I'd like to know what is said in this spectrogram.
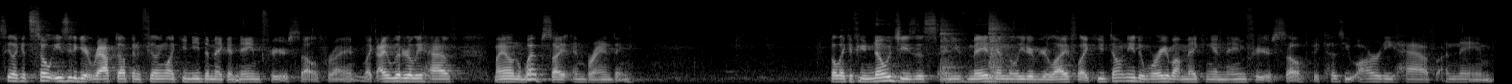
See, like, it's so easy to get wrapped up in feeling like you need to make a name for yourself, right? Like, I literally have my own website and branding. But, like, if you know Jesus and you've made Him the leader of your life, like, you don't need to worry about making a name for yourself because you already have a name.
